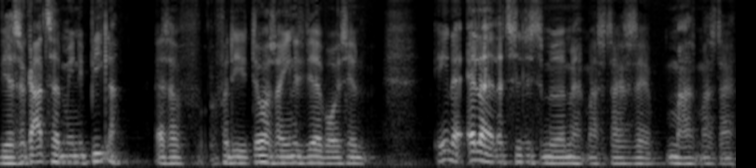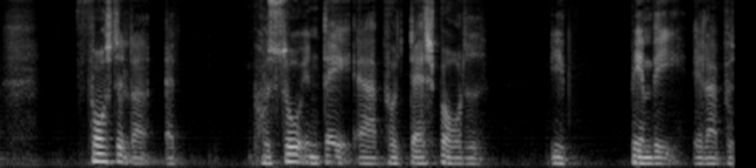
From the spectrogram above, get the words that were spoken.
vi har sågar taget dem ind i biler, altså, fordi det var så en af de der, hvor jeg siger, en af aller, aller tidligste møder med Masataka, så sagde Masataka, forestil dig, at hos så en dag er på dashboardet i BMW, eller på,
